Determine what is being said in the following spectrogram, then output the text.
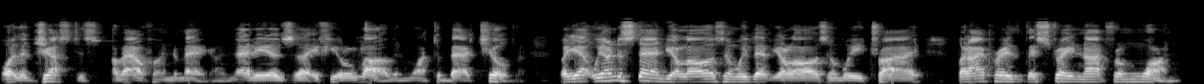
or the justice of Alpha and Omega, and that is uh, if you love and want to bear children. But yet we understand your laws and we live your laws and we try. But I pray that they stray not from one.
